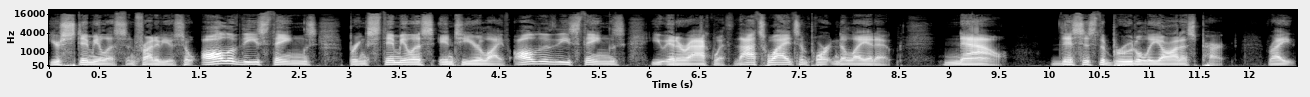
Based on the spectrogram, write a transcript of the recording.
your stimulus in front of you. So all of these things bring stimulus into your life. All of these things you interact with. That's why it's important to lay it out. Now, this is the brutally honest part, right?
